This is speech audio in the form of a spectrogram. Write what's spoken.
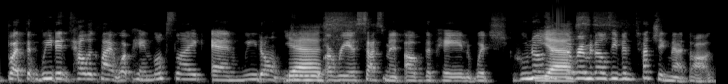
but th- we didn't tell the client what pain looks like and we don't Yes. do a reassessment of the pain which who knows Yes. if the Rimadyl's even touching that dog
